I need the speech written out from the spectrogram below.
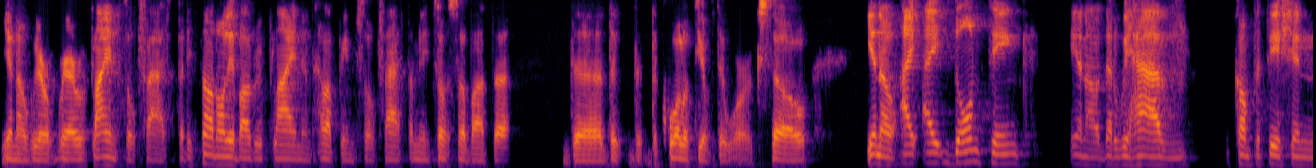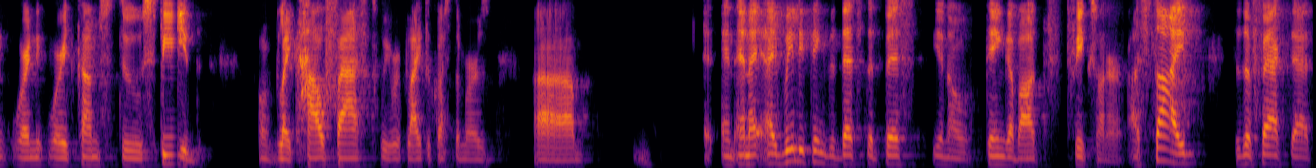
you know we're we're replying so fast but it's not only about replying and helping so fast. I mean it's also about the the the, the quality of the work. So you know i i don't think you know that we have competition where where it comes to speed or like how fast we reply to customers. Um, and and I, I really think that that's the best you know thing about FixRunner aside to the fact that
